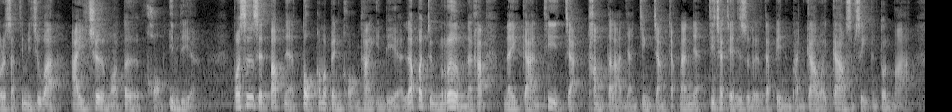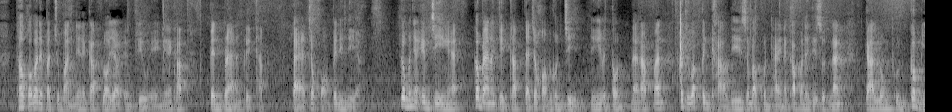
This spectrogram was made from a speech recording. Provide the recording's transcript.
บริษัทที่มีชื่อว่า i c h e r Motor ของอินเดีย พอซื้อเสร็จปั๊บเนี่ยตกเข้ามาเป็นของทางอินเดีย แล้วก็จึงเริ่มนะครับในการที่จะทำตลาดอย่างจริงจังจากนั้นเนี่ยที่ชัดเจนที่สุดเลยตั้งแต่ปี 1994 เป็นต้นมา เท่ากับว่าในปัจจุบันเนี่ยนะครับ Royal Enfield เองเนี่ยครับเป็นแบรนด์อังกฤษครับแต่เจ้าของเป็นอินเดีย ก็เหมือนอย่าง MG ไงฮะก็แบรนด์อังกฤษครับแต่เจ้าของเป็นคนจีนอย่างนี้เป็นต้นนะครับมันก็ถือว่าเป็นข่าวดีสำหรับคนไทยนะครับว่าในที่สุดนั้น การลงทุนก็มี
